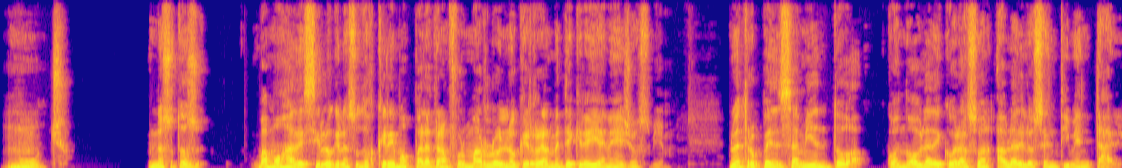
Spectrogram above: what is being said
mucho. Nosotros vamos a decir lo que nosotros queremos para transformarlo en lo que realmente creían ellos. Bien. Nuestro pensamiento, cuando habla de corazón, habla de lo sentimental.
